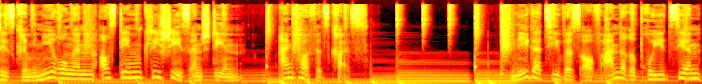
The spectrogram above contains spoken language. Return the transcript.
Diskriminierungen, aus denen Klischees entstehen. Ein Teufelskreis. Negatives auf andere projizieren,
